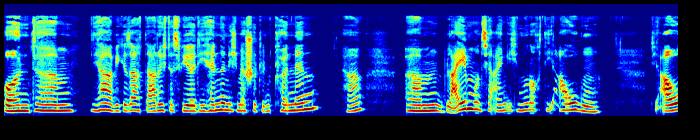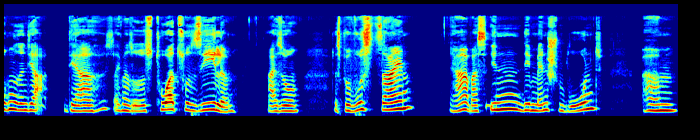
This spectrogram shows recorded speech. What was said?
Und ähm, ja, wie gesagt, dadurch, dass wir die Hände nicht mehr schütteln können, ja, ähm, bleiben uns ja eigentlich nur noch die Augen. Die Augen sind ja der, sag ich mal so, das Tor zur Seele. Also das Bewusstsein, ja, was in dem Menschen wohnt, ähm,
